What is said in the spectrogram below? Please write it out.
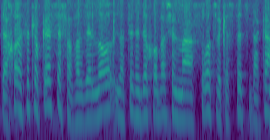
אתה יכול לתת לו כסף, אבל זה לא לתת ידי חובה של מעשרות וכספי צדקה.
